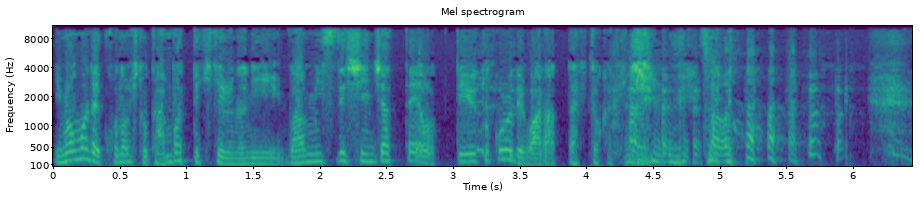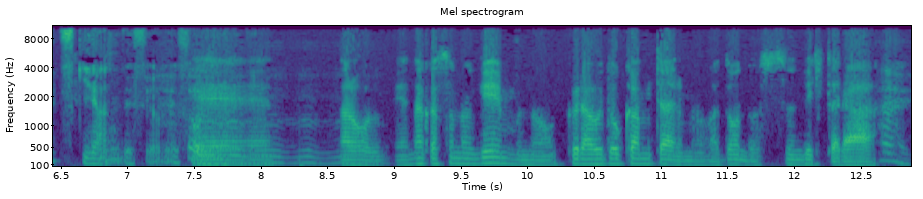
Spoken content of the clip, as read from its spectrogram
今までこの人頑張ってきてるのにワンミスで死んじゃったよっていうところで笑ったりとかできるそう。好きなんですよね。そういうのへーうんうんうんなるほどね。なんかそのゲームのクラウド化みたいなものがどんどん進んできたら、はい。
